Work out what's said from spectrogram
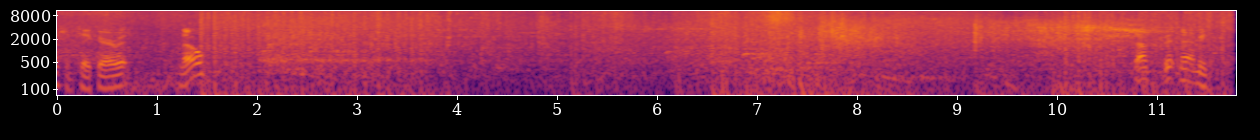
That should take care of it. No? Stop spitting at me.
